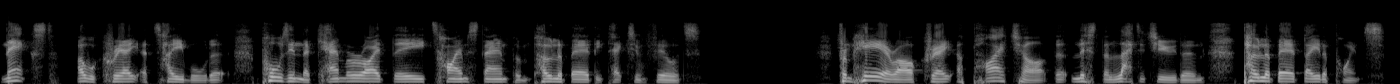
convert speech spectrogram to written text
Next, I will create a table that pulls in the camera ID, timestamp, and polar bear detection fields. From here, I'll create a pie chart that lists the latitude and polar bear data points.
